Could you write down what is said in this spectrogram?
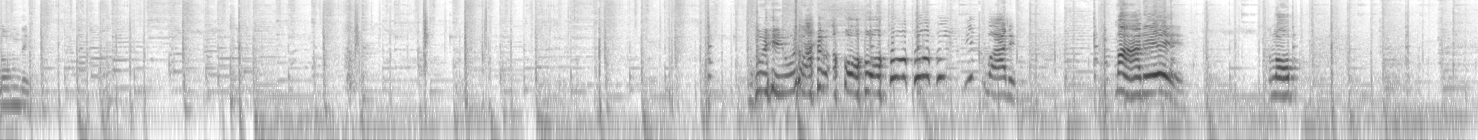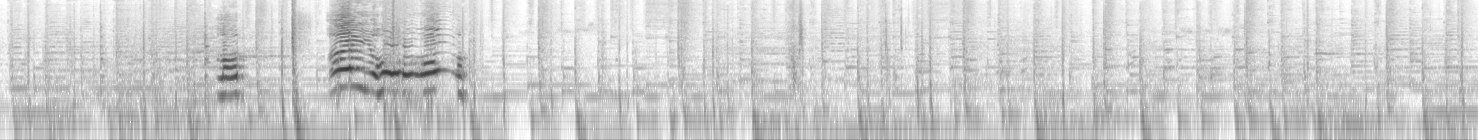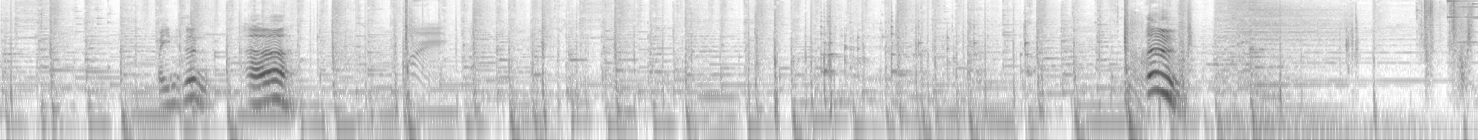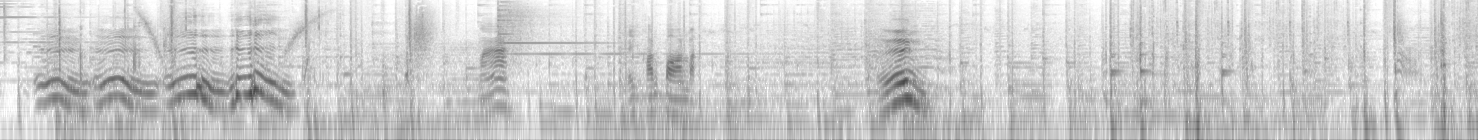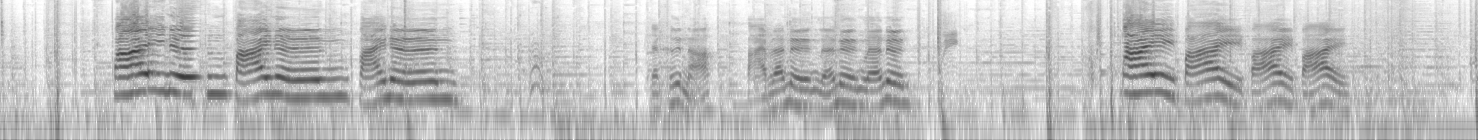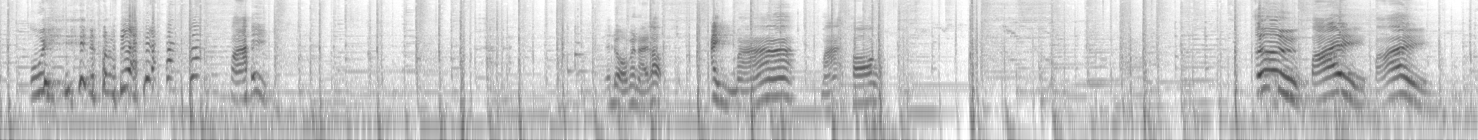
ลุมดิอุ้ยอุ้ยมาโอ้โหเรียมาดิ มาดิหลบหลบ เอ้ยโอ้โหปีนขึ้น เออ เออ ค้อนปอนปะหึงไปไปหนึ่งไปหนึ่งไปหนึ่งจะขึ้นเหรอ ตายไปแล้วหนึ่งเหลือหนึ่งเหลือหนึ่งไปไปไปไปอุ้ยโดนเพื่อนไปจะโดดไปไหนแล้ว ไอ้หมาหมาทองเออไปไป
